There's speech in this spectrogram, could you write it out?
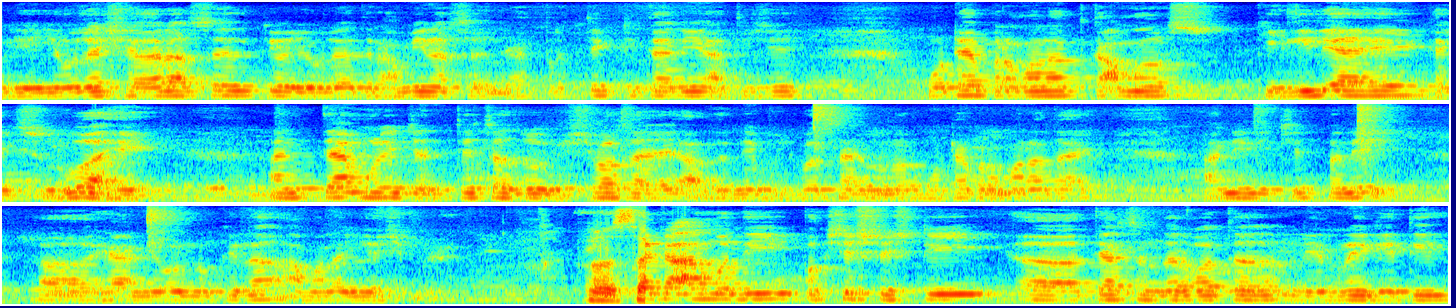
म्हणजे येवला शहर असेल किंवा येवला ग्रामीण असेल या प्रत्येक ठिकाणी अतिशय मोठ्या प्रमाणात कामं केलेली आहे काही सुरू आहे. आणि त्यामुळे जनतेचा जो विश्वास आहे आदरणीय भुजबळ साहेबांवर मोठ्या प्रमाणात आहे. आणि निश्चितपणे ह्या निवडणुकीला आम्हाला यश मिळेल. त्या काळामध्ये पक्षश्रेष्ठी त्या संदर्भात निर्णय घेतील.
